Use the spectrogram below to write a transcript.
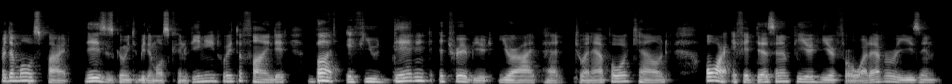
For the most part, this is going to be the most convenient way to find it, but if you didn't attribute your iPad to an Apple account, or if it doesn't appear here for whatever reason,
